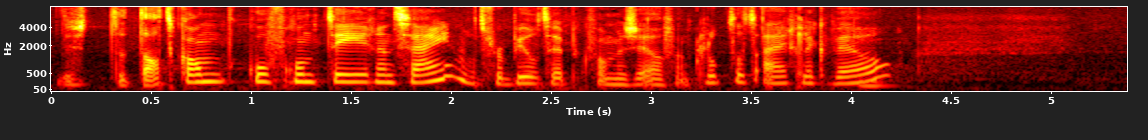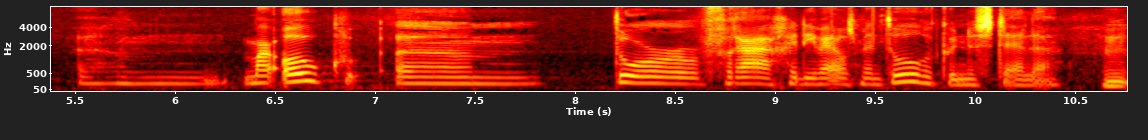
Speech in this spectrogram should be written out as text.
dus dat, dat kan confronterend zijn. Wat voor beeld heb ik van mezelf en klopt dat eigenlijk wel? Ehm, maar ook ehm, door vragen die wij als mentoren kunnen stellen. Hm.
